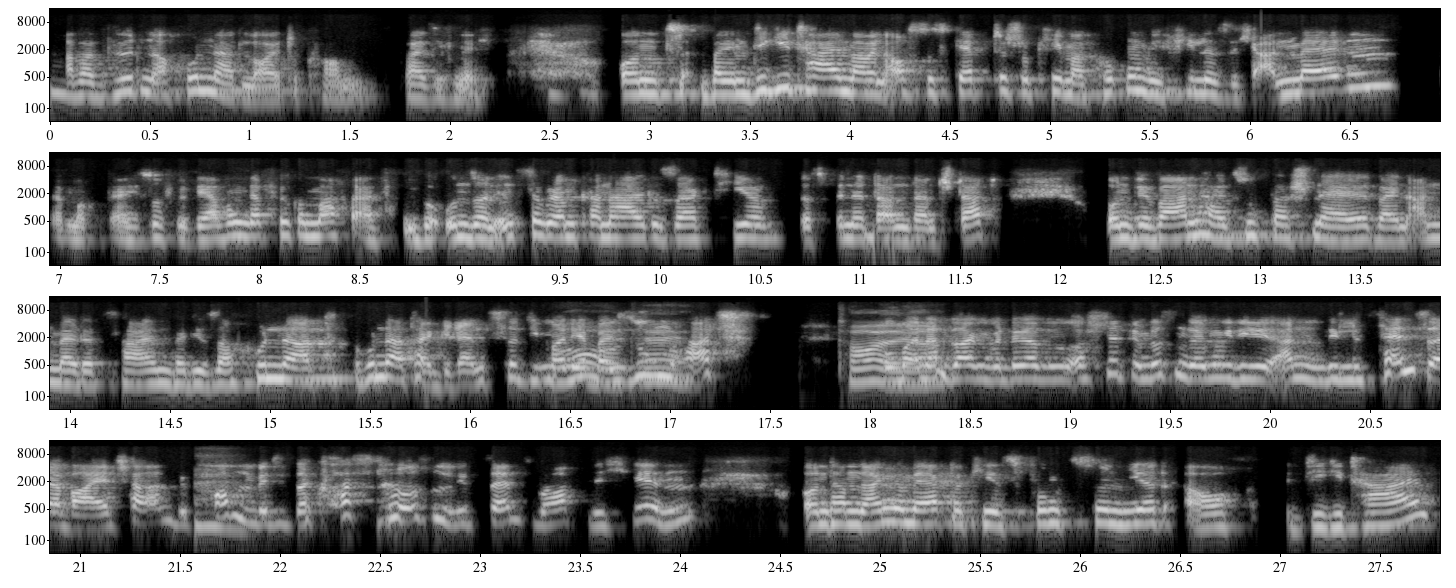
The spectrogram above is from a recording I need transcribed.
mhm. aber würden auch 100 Leute kommen, weiß ich nicht. Und bei dem Digitalen war man auch so skeptisch, okay, mal gucken, wie viele sich anmelden. Wir haben auch gar nicht so viel Werbung dafür gemacht, einfach über unseren Instagram-Kanal gesagt, hier, das findet dann dann statt. Und wir waren halt super schnell bei den Anmeldezahlen bei dieser 100, 100er-Grenze, die man oh, ja bei okay. Zoom hat. Toll, Wo man ja. dann sagen würde, oh shit, wir müssen irgendwie die, an, die Lizenz erweitern. Wir kommen mit dieser kostenlosen Lizenz überhaupt nicht hin. Und haben dann gemerkt, okay, es funktioniert auch digital.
